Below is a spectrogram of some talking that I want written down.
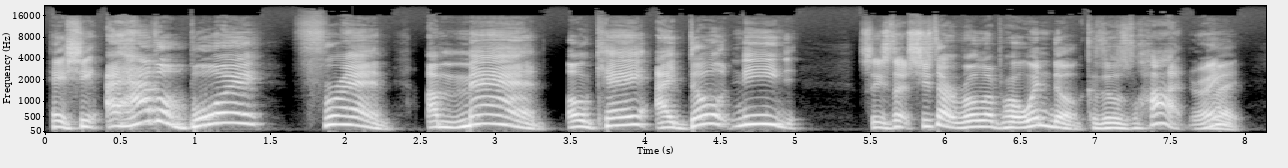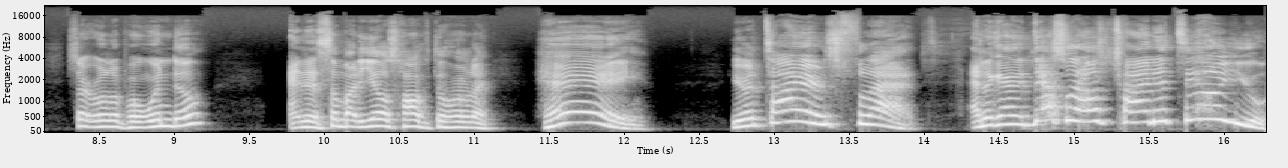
hey, she. I have a boyfriend, a man. Okay, I don't need." So she start, she started rolling up her window because it was hot, right? Right. She started rolling up her window, and then somebody else honked to her like, "Hey, your tire's flat." And the guy, like, that's what I was trying to tell you.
